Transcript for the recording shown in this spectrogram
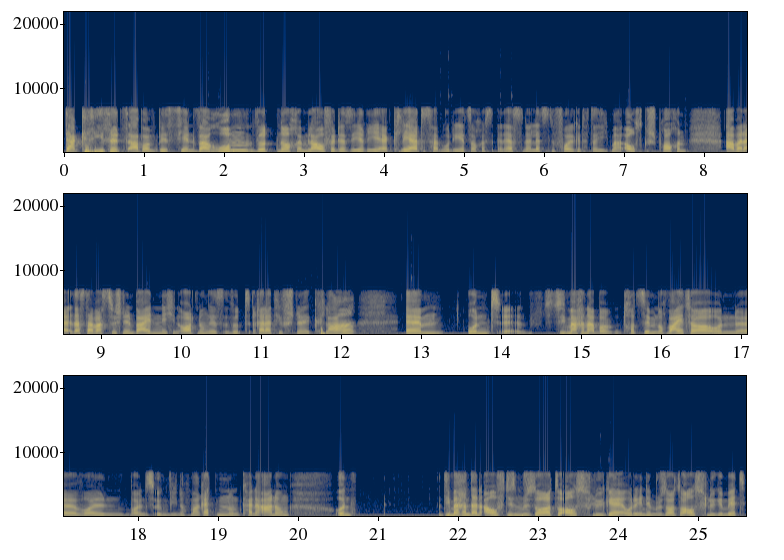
Da kriselt's aber ein bisschen. Warum wird noch im Laufe der Serie erklärt? Das wurde jetzt auch erst erst in der letzten Folge tatsächlich mal ausgesprochen. Aber da, dass da was zwischen den beiden nicht in Ordnung ist, wird relativ schnell klar. Ähm, und äh, sie machen aber trotzdem noch weiter und äh, wollen, wollen es irgendwie nochmal retten und keine Ahnung. Und die machen dann auf diesem Resort so Ausflüge oder in dem Resort so Ausflüge mit,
